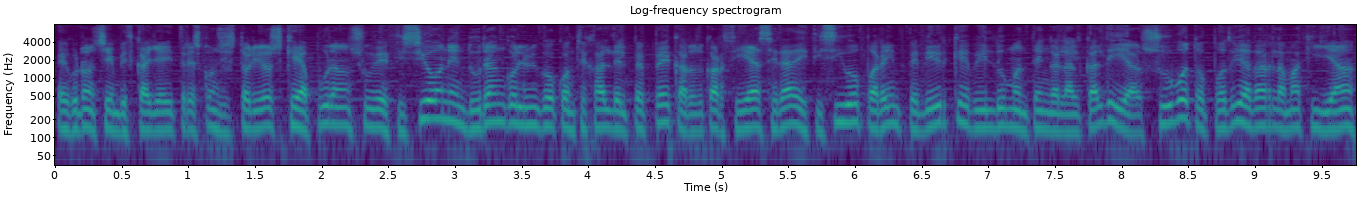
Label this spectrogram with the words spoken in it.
Egunon, sí, en Vizcaya hay tres consistorios que apuran su decisión. En Durango, el único concejal del PP, Carlos García, será decisivo para impedir que Bildu mantenga la alcaldía. Su voto podría dar la maquilla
